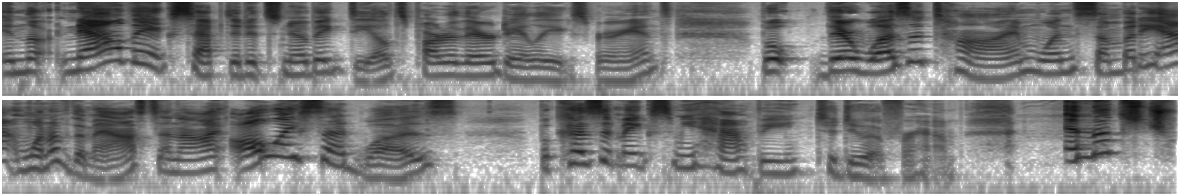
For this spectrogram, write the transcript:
In the now they accept it, it's no big deal. It's part of their daily experience. But there was a time when somebody one of them asked, and I all I said was because it makes me happy to do it for him. That's true.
